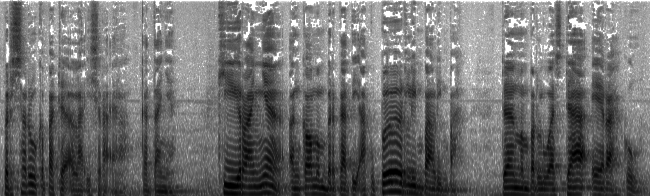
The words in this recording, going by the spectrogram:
berseru kepada Allah Israel, katanya, Kiranya engkau memberkati aku berlimpah-limpah dan memperluas daerahku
